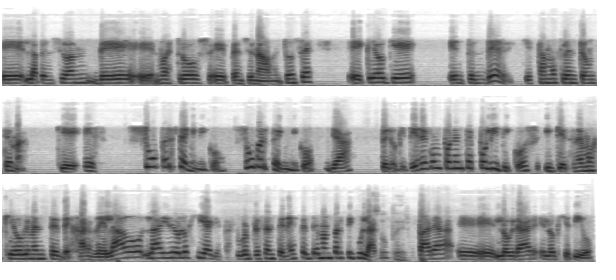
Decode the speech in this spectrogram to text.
eh, la pensión de eh, nuestros eh, pensionados. Entonces, eh, creo que entender que estamos frente a un tema que es súper técnico, súper técnico, ¿ya? pero que tiene componentes políticos y que tenemos que obviamente dejar de lado la ideología que está súper presente en este tema en particular Súper. para eh, lograr el objetivo.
